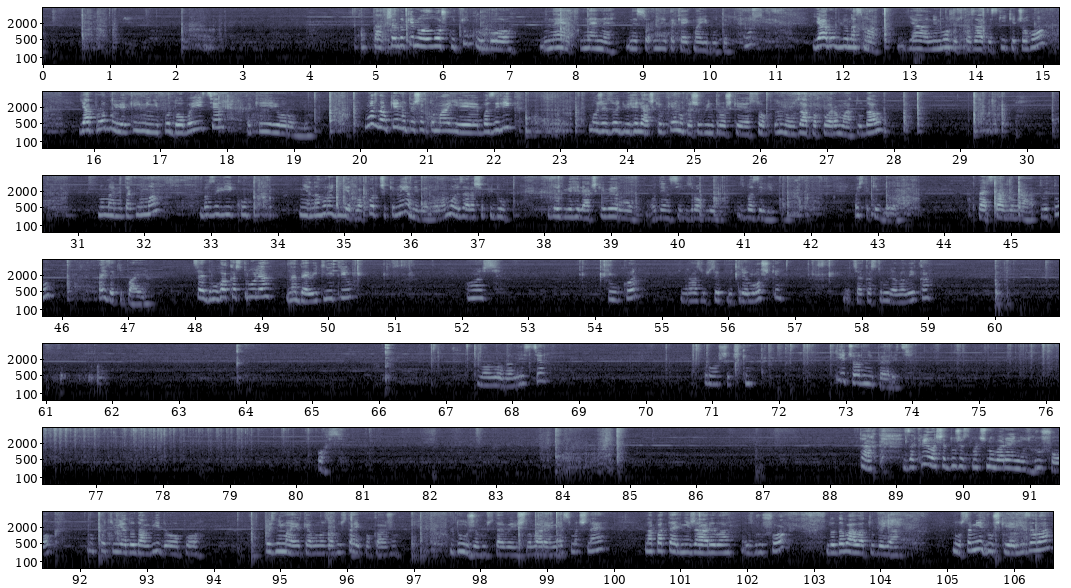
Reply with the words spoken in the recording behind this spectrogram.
Так, ще докинула ложку цукру, бо не, не, не, не, не таке, як має бути вкус. Я роблю на смак. Я не можу сказати, скільки чого. Я пробую, який мені подобається, такий я його роблю. Можна вкинути, ще хто має базилік. Може зо дві гелячки вкинути, щоб він трошки сок, ну, запаху аромату дав. Ну, у мене так нема базиліку. Ні, на городі є два корчики, ну я не вирвала. Може зараз ще піду зо дві гелячки вирву, один сік зроблю з базиліком. Ось таке діло. Тепер ставлю на плиту, хай закипає. Це друга каструля на 9 літрів. Ось цукор. Зразу всиплю три ложки. Бо Ця каструля велика. Лаврове листя. Трошечки. І чорний перець. Ось. Так, закрила ще дуже смачну вареню з грушок. Ну, потім я додам відео, по, познімаю, яке воно загусте і покажу. Дуже густе вийшло варення смачне. На пательні жарила з грушок. Додавала туди я. Ну, самі грушки я різала.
